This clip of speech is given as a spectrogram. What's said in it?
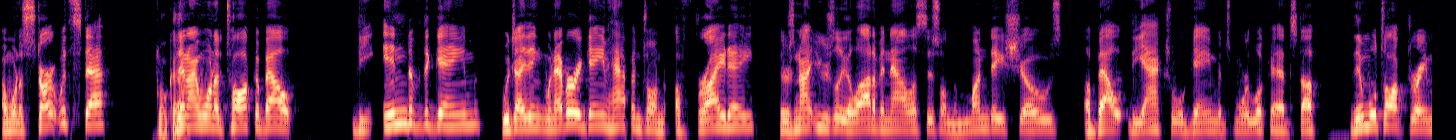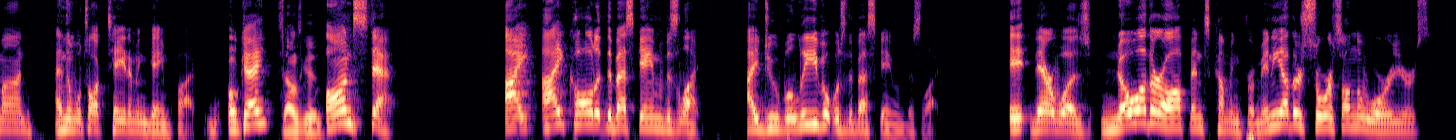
I want to start with Steph. Okay. Then I want to talk about the end of the game, which I think whenever a game happens on a Friday, there's not usually a lot of analysis on the Monday shows about the actual game. It's more look ahead stuff. Then we'll talk Draymond, and then we'll talk Tatum in game five. Okay? Sounds good. On Steph, I I called it the best game of his life. I do believe it was the best game of his life. It there was no other offense coming from any other source on the Warriors.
